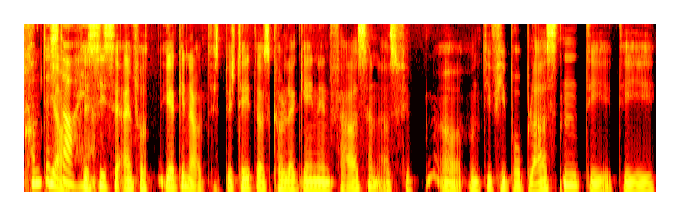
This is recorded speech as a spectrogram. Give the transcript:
Kommt es ja, daher? das ist einfach, ja genau, das besteht aus kollagenen Fasern aus, Fib- und die Fibroblasten, die, die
